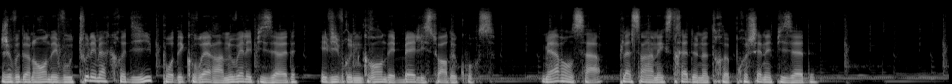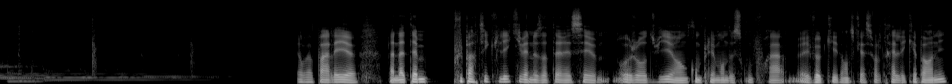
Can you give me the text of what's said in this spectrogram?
Je vous donne rendez-vous tous les mercredis pour découvrir un nouvel épisode et vivre une grande et belle histoire de course. Mais avant ça, place à un extrait de notre prochain épisode. On va parler euh, d'un thème plus particulier qui va nous intéresser euh, aujourd'hui en complément de ce qu'on pourra évoquer en tout cas sur le trail des Cabornis,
